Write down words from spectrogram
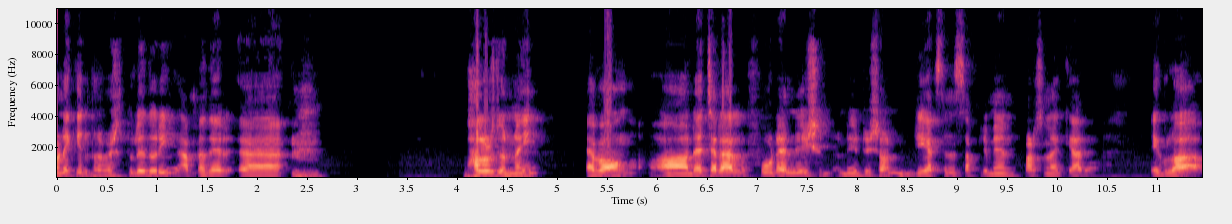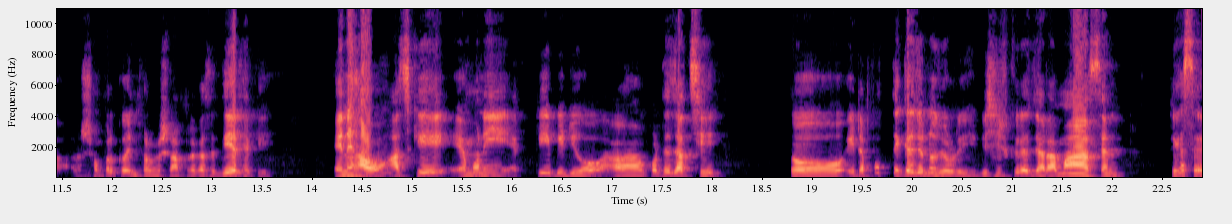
অনেক ইনফরমেশন তুলে ধরি। আপনাদের ভালোর জন্যই এবং ন্যাচারাল ফুড অ্যান্ড নিউট্রিশন ডিএকশন সাপ্লিমেন্ট পার্সোনাল কেয়ার এগুলা সম্পর্কে ইনফরমেশন আপনার কাছে দিয়ে থাকি। এনিহাও আজকে এমনই একটি ভিডিও করতে যাচ্ছি। তো এটা প্রত্যেকের জন্য জরুরি, বিশেষ করে যারা মা আছেন, ঠিক আছে?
